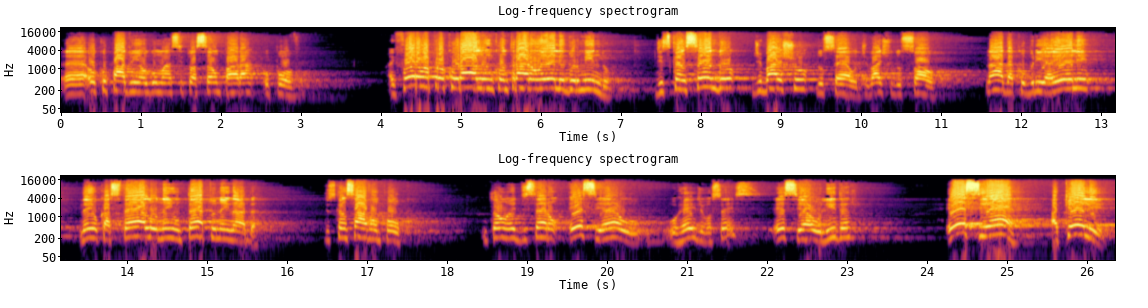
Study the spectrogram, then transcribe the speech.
é, ocupado em alguma situação para o povo. Aí foram a procurá-lo, encontraram ele dormindo, descansando debaixo do céu, debaixo do sol nada cobria ele, nem o castelo, nem um teto, nem nada. Descansava um pouco. Então eles disseram: Esse é o, o rei de vocês? Esse é o líder? Esse é aquele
